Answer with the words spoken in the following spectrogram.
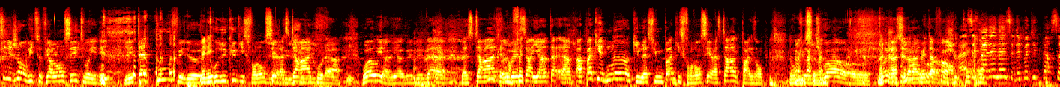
Si les gens ont envie de se faire lancer, tu vois, il y, a des- il y a des tas de poufs et de les- trous du cul qui se font lancer à la Starac ou la. Ouais, oui, il y a, il y a- la, la Starac, la En nouvelle fait- Star. Il y a un, ta- un- un paquet de nains qui ne l'assument pas qui se font lancer à la Starac, par exemple. Donc, euh, tu vrai. vois. euh, c'est dans la métaphore. Ah, c'est pas des nains, c'est des petites personnes.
